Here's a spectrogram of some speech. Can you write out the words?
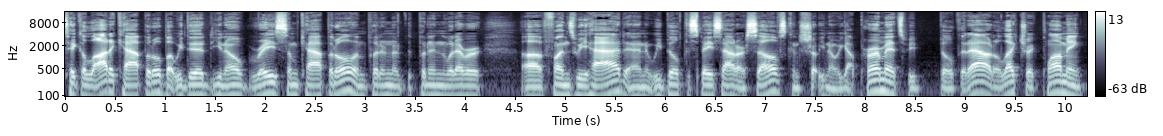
take a lot of capital, but we did you know raise some capital and put in put in whatever uh, funds we had, and we built the space out ourselves. Constru- you know, we got permits, we built it out, electric, plumbing.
